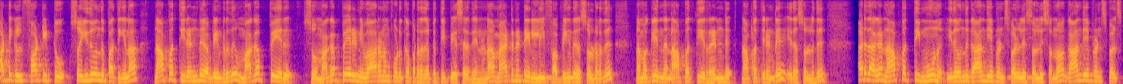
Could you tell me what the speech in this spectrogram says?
ஆர்டிகல் ஃபார்ட்டி டூ ஸோ இது வந்து பார்த்தீங்கன்னா நாற்பத்தி ரெண்டு அப்படின்றது மகப்பேறு. ஸோ மகப்பேறு நிவாரணம் கொடுக்கப்படுறதை பற்றி பேசுறது என்னன்னா மேட்டர்னிட்டி ரிலீஃப் அப்படிங்கிறத சொல்றது நமக்கு இந்த நாற்பத்தி ரெண்டு நாற்பத்தி ரெண்டு இதை சொல்லுது. அடுத்தாக நாற்பத்தி மூணு இது வந்து காந்திய பிரின்சிபல் சொல்லி சொன்னோம். காந்திய பிரின்சிபல்ஸ்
